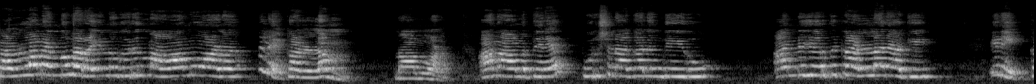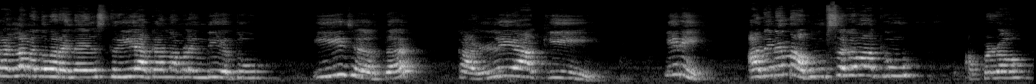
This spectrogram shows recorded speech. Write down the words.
കള്ളം എന്ന് പറയുന്നത് ഒരു നാമമാണ് അല്ലെ? കള്ളം നാമമാണ്. ആ നാമത്തിനെ പുരുഷനാക്കാൻ എന്ത് ചെയ്തു? അന്ന് ചേർത്ത് കള്ളനാക്കി. ഇനി കള്ളം എന്ന് പറയുന്നത് സ്ത്രീയാക്കാൻ നമ്മൾ എന്ത് ചേർത്തു? ഈ ചേർത്ത് കള്ളിയാക്കി. ഇനി അതിനെ നപുംസകമാക്കൂ. അപ്പോഴോ?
